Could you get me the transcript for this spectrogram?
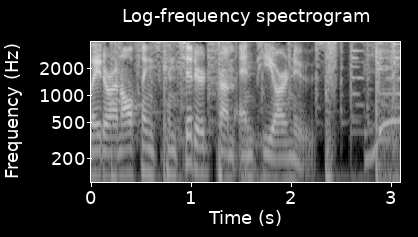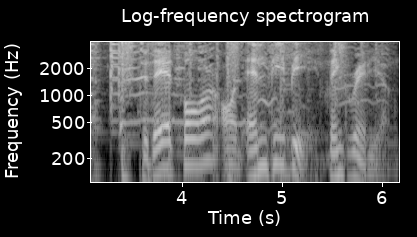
Later on All Things Considered from NPR News. Today at 4 on MPB Think Radio.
